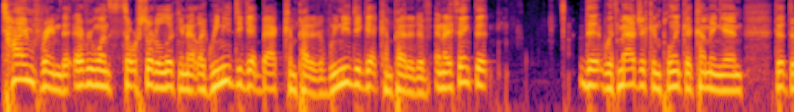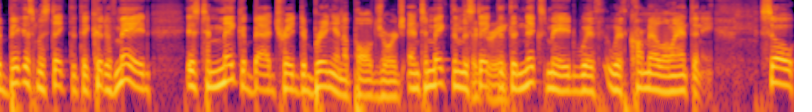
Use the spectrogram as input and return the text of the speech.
time frame that everyone's sort of looking at. Like we need to get back competitive. We need to get competitive, and I think that that with Magic and Pelinka coming in, that the biggest mistake that they could have made is to make a bad trade to bring in a Paul George and to make the mistake Agree. that the Knicks made with with Carmelo Anthony. So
